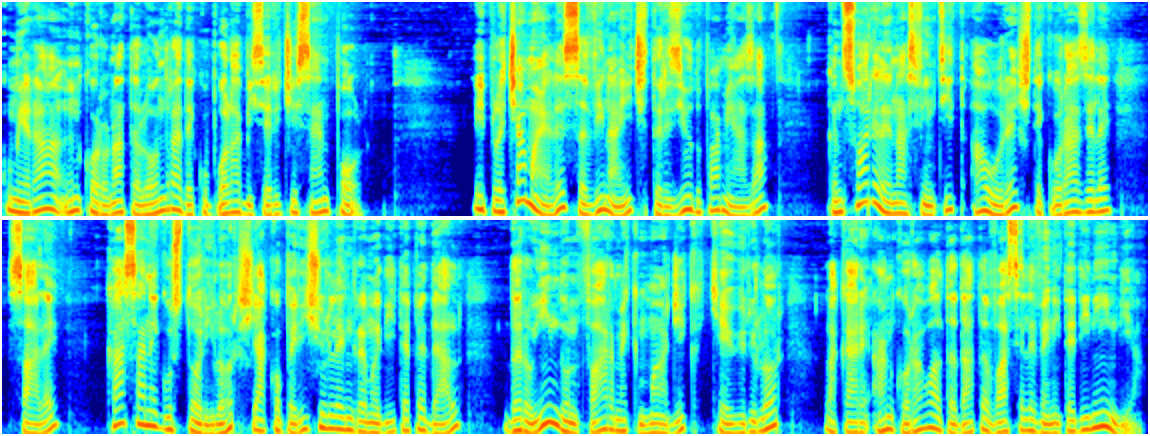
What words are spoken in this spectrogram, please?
cum era încoronată Londra de cupola bisericii St. Paul. Îi plăcea mai ales să vină aici târziu după amiaza, când soarele n-a sfințit aurește cu razele sale casa negustorilor și acoperișurile îngrămădite pe deal, dăruind un farmec magic cheiurilor la care ancorau altădată vasele venite din India.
